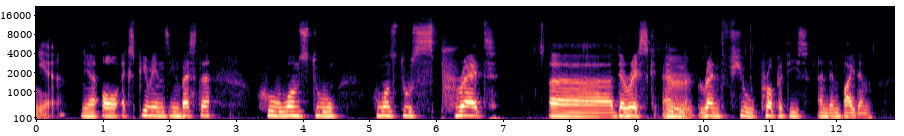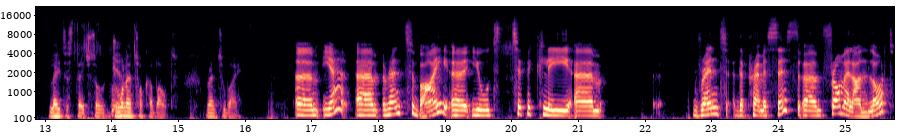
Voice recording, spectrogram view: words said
Yeah. Yeah, or experienced investor who wants to who wants to spread uh, the risk and rent few properties and then buy them later stage. So do you want to talk about rent to buy? Um, yeah, um, rent to buy. Uh, you would typically um, rent the premises um, from a landlord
